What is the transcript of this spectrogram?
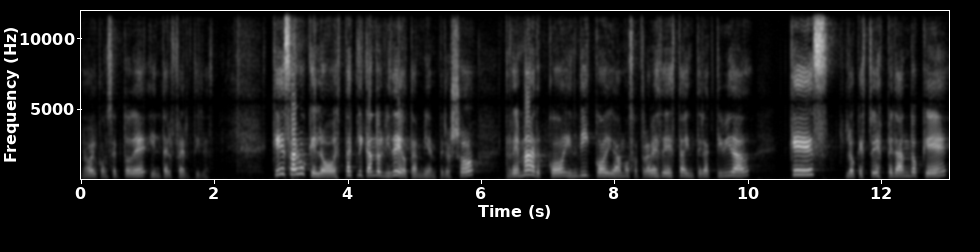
¿no? el concepto de interfértiles. Que es algo que lo está explicando el video también, pero yo remarco, indico, digamos, a través de esta interactividad, qué es lo que estoy esperando que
